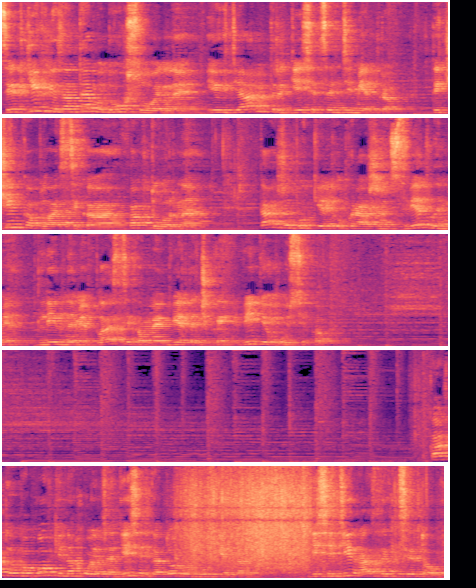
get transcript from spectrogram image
Цветки хризантемы двухслойные, их диаметр 10 см, тычинка пластиковая, фактурная. Также букет украшен светлыми, длинными пластиковыми веточкой в виде усиков. В каждой упаковке находится 10 готовых букетов 10 разных цветов.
